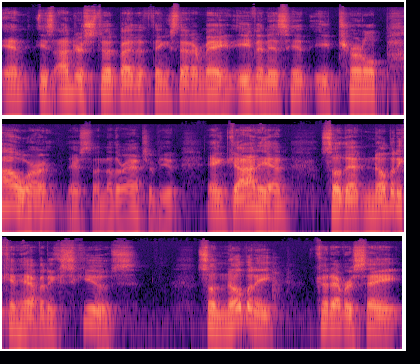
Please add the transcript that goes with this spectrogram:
And is understood by the things that are made, even his eternal power, there's another attribute, and Godhead, so that nobody can have an excuse. So nobody could ever say,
